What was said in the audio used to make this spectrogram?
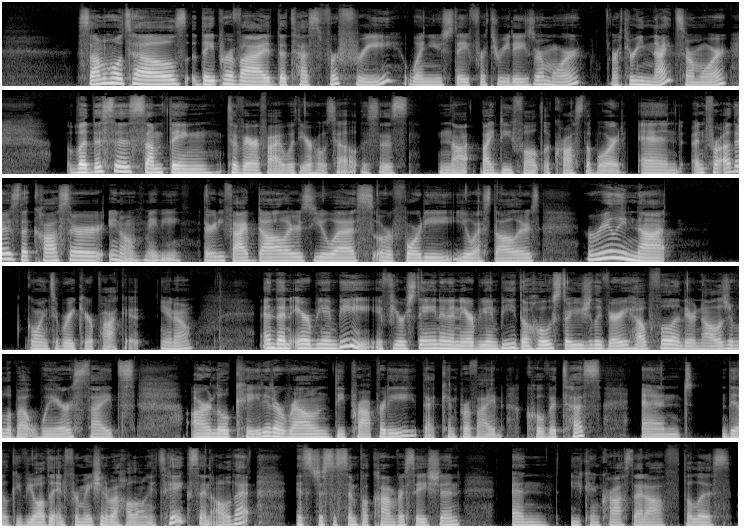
Some hotels, they provide the test for free when you stay for three days or more, or three nights or more. But this is something to verify with your hotel. This is not by default across the board. And and for others the costs are, you know, maybe $35 US or 40 US dollars. Really not going to break your pocket, you know? And then Airbnb. If you're staying in an Airbnb, the hosts are usually very helpful and they're knowledgeable about where sites are located around the property that can provide COVID tests. And they'll give you all the information about how long it takes and all of that. It's just a simple conversation and you can cross that off the list.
